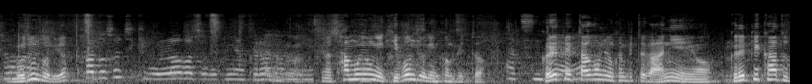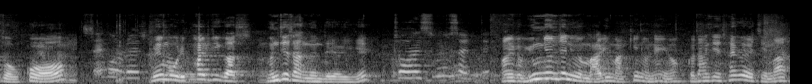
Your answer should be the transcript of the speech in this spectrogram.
근데 저 무슨 소리야? 나도 솔직히 몰라가지고 그냥 그러더니 그냥 사무용의 기본적인 컴퓨터. 아 진짜 그래픽 작업용 컴퓨터가 아니에요. 그래픽 카드도 없고 새 걸로 해줘 메모리 8기가 언제 산 건데요 이게? 저한 스무 살때 아니 그 6년 전이면 말이 맞기는 해요. 그 당시에 새 거였지만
